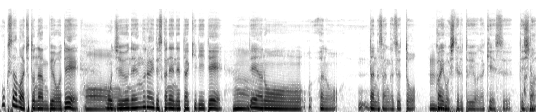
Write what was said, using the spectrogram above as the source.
奥様はちょっと難病でももう10年ぐらいですかね寝たきりで、であのーあの旦那さんがずっと介護してるというようなケースでした、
